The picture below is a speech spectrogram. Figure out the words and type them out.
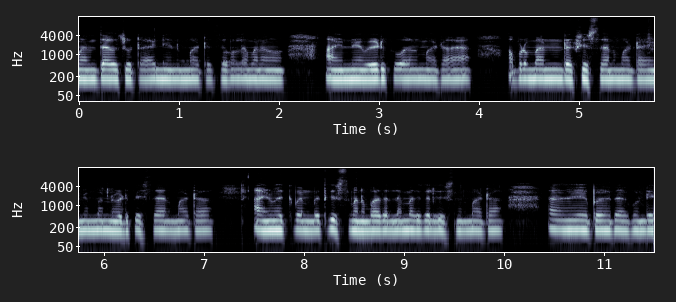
మన దాకా చోట ఆయన అనమాట సమయంలో మనం ఆయన్ని వేడుకోవాలన్నమాట. అప్పుడు మనం రక్షిస్తానమాట ఆయన మనం నడిపిస్తారనమాట. ఆయన వైపు మనం బతికిస్తూ మన బాధలు నెమ్మది కలిగిస్తుంది అనమాట ఏ పని రాకుండా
